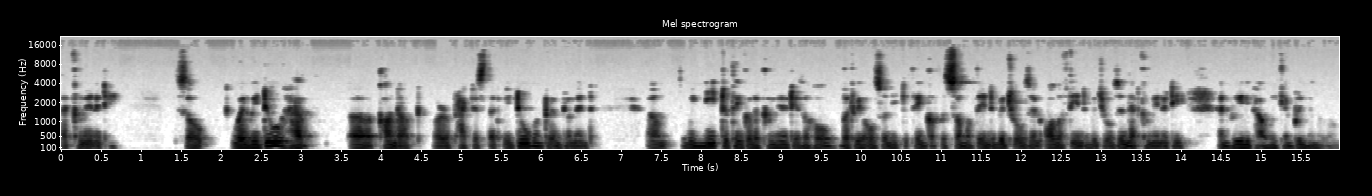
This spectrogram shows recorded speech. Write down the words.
that community. So when we do have a conduct or a practice that we do want to implement, um, we need to think of the community as a whole, but we also need to think of the sum of the individuals and all of the individuals in that community and really how we can bring them along.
